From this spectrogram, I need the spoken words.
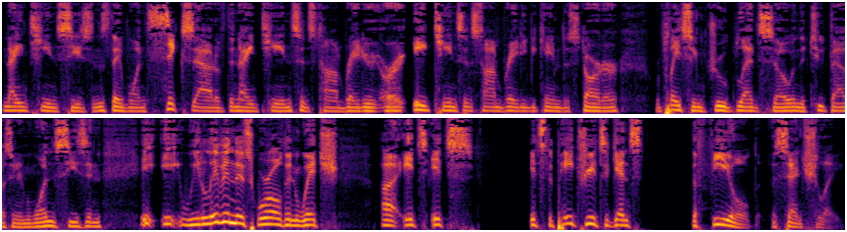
19 seasons, they've won six out of the 19 since Tom Brady, or 18 since Tom Brady became the starter, replacing Drew Bledsoe in the 2001 season. It, it, we live in this world in which, uh, it's, it's, it's the Patriots against the field, essentially.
